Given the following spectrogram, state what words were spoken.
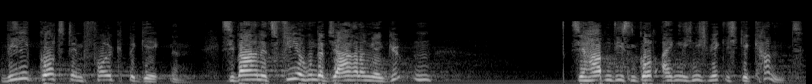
will Gott dem Volk begegnen. Sie waren jetzt 400 Jahre lang in Ägypten Sie haben diesen Gott eigentlich nicht wirklich gekannt.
